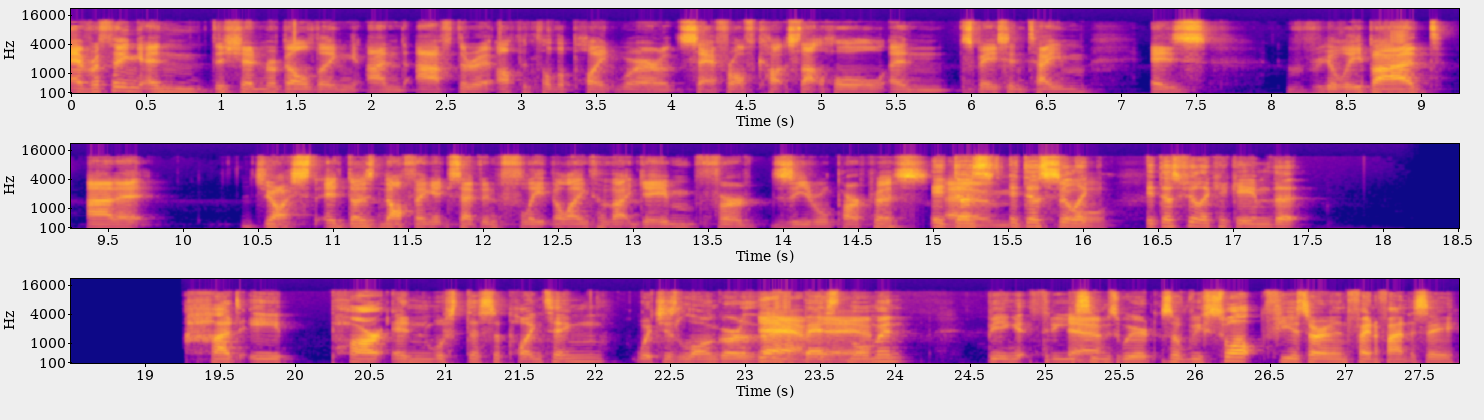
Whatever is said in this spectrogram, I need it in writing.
everything in the Shinra building and after it, up until the point where Sephiroth cuts that hole in space and time, is really bad, and it just it does nothing except inflate the length of that game for zero purpose. It does. Um, it does feel like it does feel like a game that had a part in most disappointing, which is longer than Yeah, best yeah, yeah. moment. Being at three Yeah. seems weird. So if we swap Fuser and Final Fantasy.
